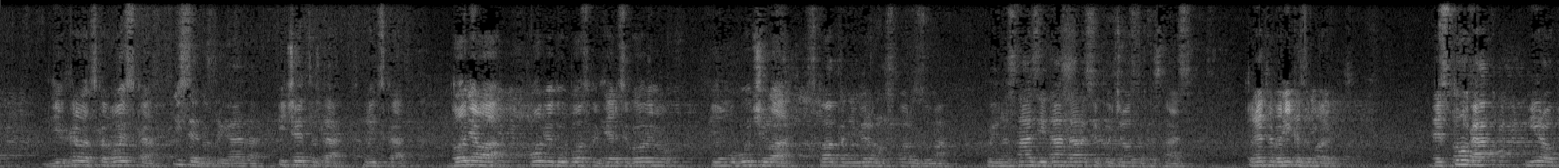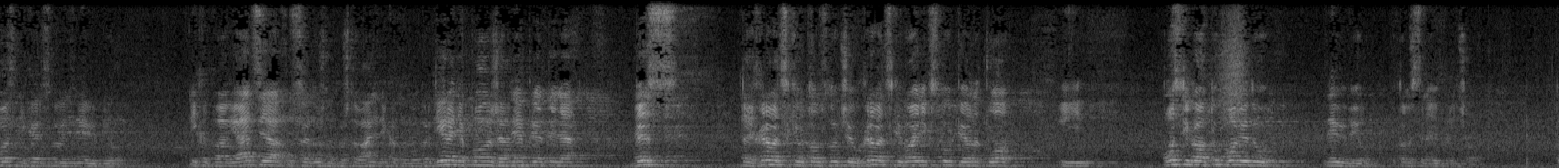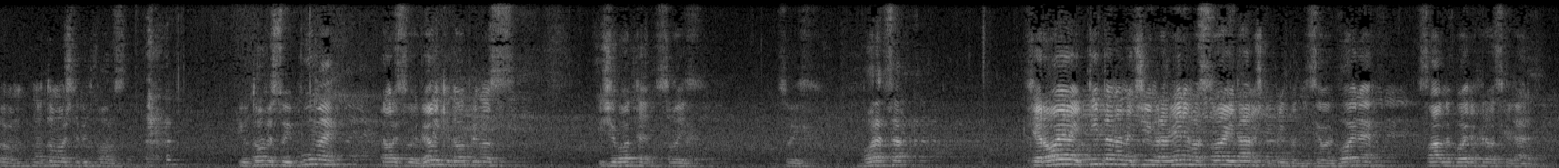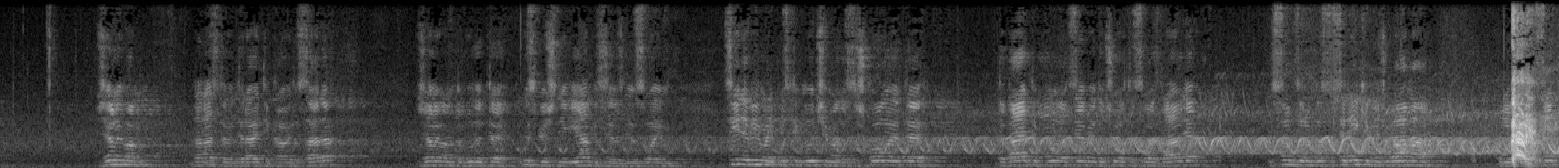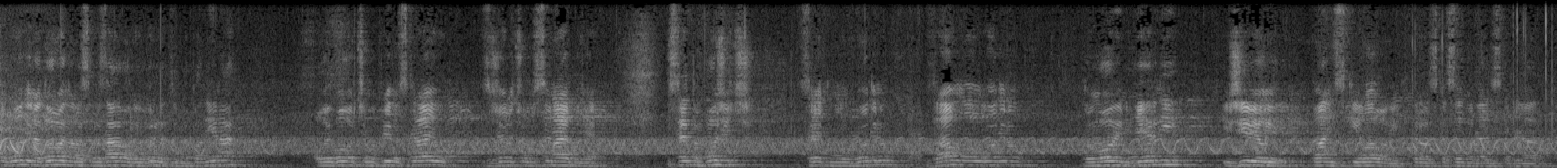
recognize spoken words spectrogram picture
gdje je Hrvatska vojska i sedma brigada i četvrta Splitska donijela pobjedu u Bosnu i Hercegovinu i omogućila sklapanje mirovnog sporazuma koji je na snazi i dan danas i koji će ostati na snazi. To ne treba nikad zaboraviti. Bez toga mira u Bosni i Hercegovini ne bi bilo. Nikakva avijacija, u sve dužno poštovanje, nikakvo bombardiranje položaja neprijatelja, bez da je hrvatski, u tom slučaju hrvatski vojnik stupio na tlo i postigao tu pobjedu, ne bi bilo. O tome se ne bi pričalo. To, na to možete biti ponosni. I u tome su i Pume dali svoj veliki doprinos i živote svojih, svojih boraca, heroja i titana na čijim ramenima stoje i današnji pripadnici ove bojne, slavne bojne Hrvatske garde. Želim vam da nastavite raditi kao i do sada. Želim vam da budete uspješni i ambiciozni u svojim ciljevima i postignućima, da se školujete, da dajete puno od sebe i da čuvate svoje zdravlje. I s obzirom da su se neki među vama prije 50 godina dovoljno nasmrzavali u vrletima planina, ovaj govor ćemo privesti kraju. Zaželit ću vam sve najbolje i sretan Božić, sretnu novu godinu, zdravu novu godinu, domovini vjerni i živjeli planinski lavovi Hrvatska sedma brigada.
